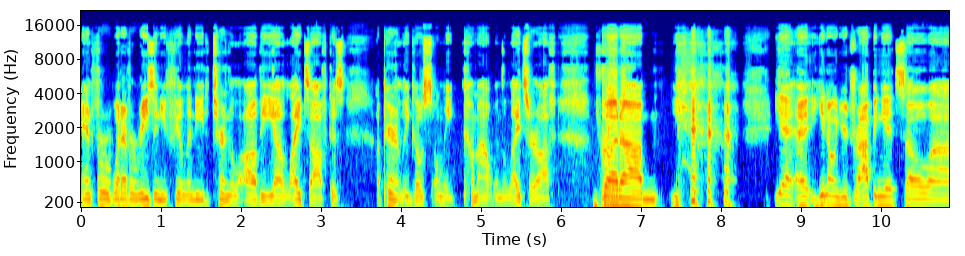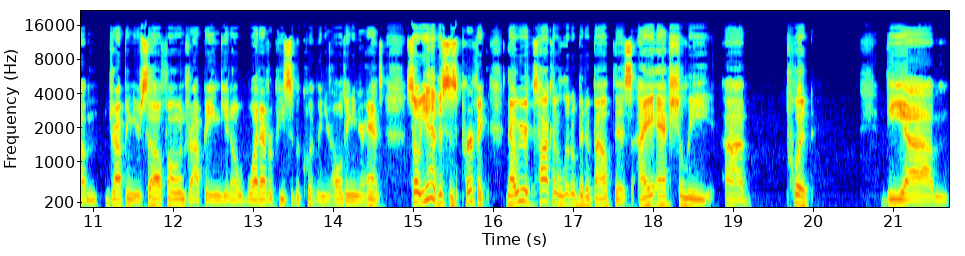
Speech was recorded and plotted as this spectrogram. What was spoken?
and for whatever reason you feel the need to turn the, all the uh, lights off because apparently ghosts only come out when the lights are off. True. But um, yeah, yeah, uh, you know, and you're dropping it, so um, dropping your cell phone, dropping you know whatever piece of equipment you're holding in your hands. So yeah, this is perfect. Now we were talking a little bit about this. I actually uh, put the um,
